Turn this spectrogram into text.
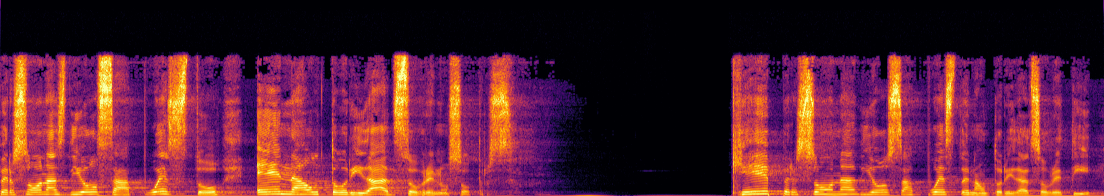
personas Dios ha puesto en autoridad sobre nosotros. ¿Qué persona Dios ha puesto en autoridad sobre ti?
